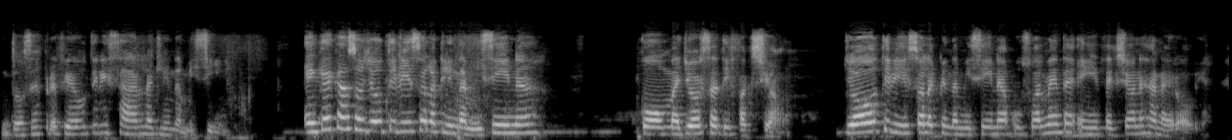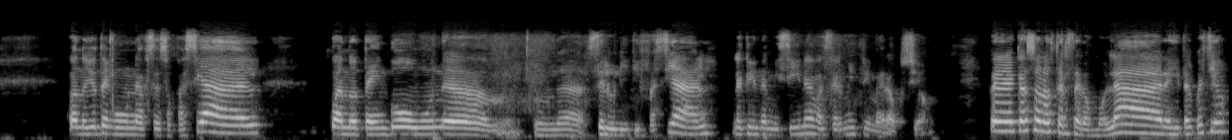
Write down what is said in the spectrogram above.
Entonces prefiero utilizar la clindamicina. ¿En qué caso yo utilizo la clindamicina con mayor satisfacción? Yo utilizo la clindamicina usualmente en infecciones anaerobias. Cuando yo tengo un absceso facial, cuando tengo una, una celulitis facial, la clindamicina va a ser mi primera opción. Pero en el caso de los terceros molares y tal cuestión,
